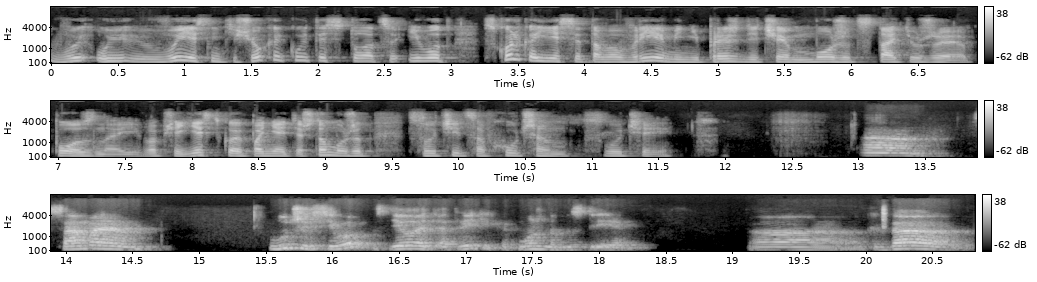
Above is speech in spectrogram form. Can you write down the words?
вы, выяснить еще какую-то ситуацию. И вот сколько есть этого времени, прежде чем может стать уже поздно? И вообще есть такое понятие, что может случиться в худшем случае? А, самое лучше всего сделать, ответить как можно быстрее. А, когда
